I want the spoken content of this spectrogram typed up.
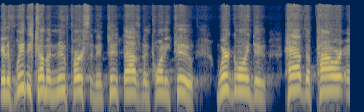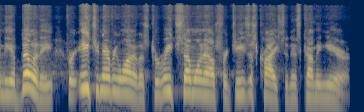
And if we become a new person in 2022, we're going to have the power and the ability for each and every one of us to reach someone else for Jesus Christ in this coming year.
